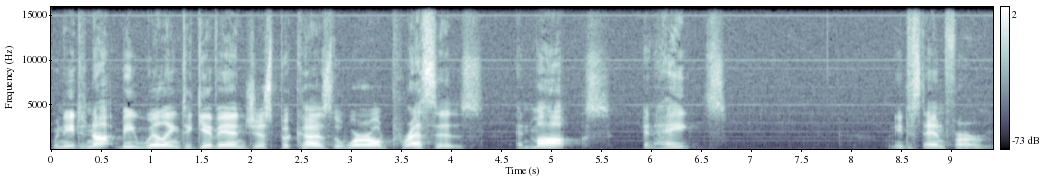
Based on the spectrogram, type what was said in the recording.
We need to not be willing to give in just because the world presses and mocks and hates. We need to stand firm.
